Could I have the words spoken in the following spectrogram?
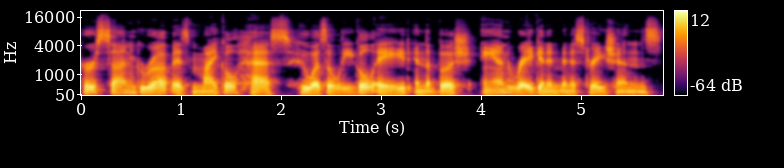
Her son grew up as Michael Hess, who was a legal aid in the Bush and Reagan administrations.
